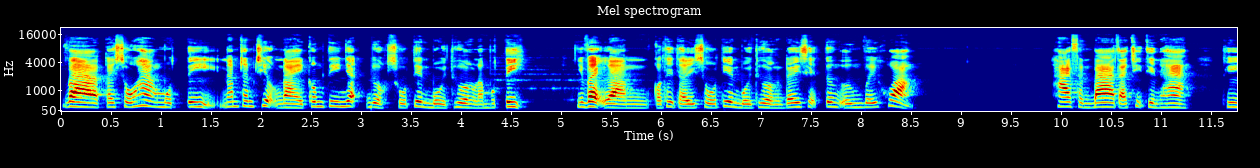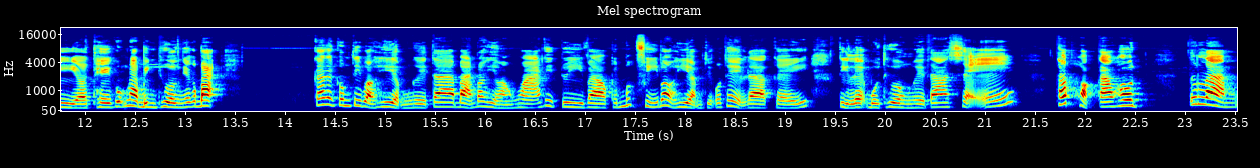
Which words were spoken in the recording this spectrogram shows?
Và cái số hàng 1 tỷ 500 triệu này công ty nhận được số tiền bồi thường là 1 tỷ. Như vậy là có thể thấy số tiền bồi thường đây sẽ tương ứng với khoảng 2 phần 3 giá trị tiền hàng. Thì ờ, thế cũng là bình thường nha các bạn. Các cái công ty bảo hiểm người ta bán bảo hiểm hàng hóa thì tùy vào cái mức phí bảo hiểm thì có thể là cái tỷ lệ bồi thường người ta sẽ thấp hoặc cao hơn. Tức là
